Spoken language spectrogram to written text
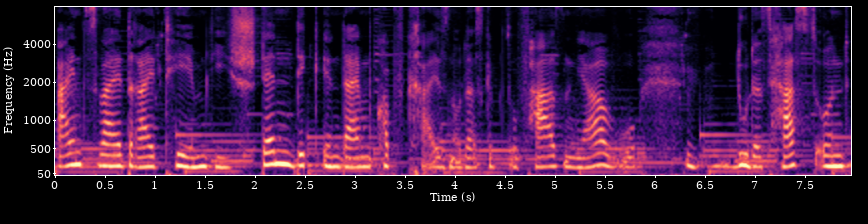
ein, zwei, drei Themen, die ständig in deinem Kopf kreisen. Oder es gibt so Phasen, ja, wo du das hast und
